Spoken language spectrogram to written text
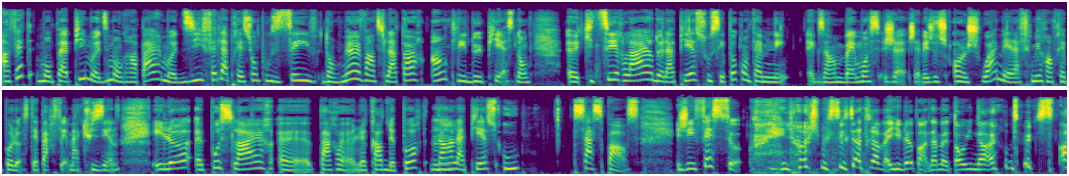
En fait, mon papy m'a dit, mon grand-père m'a dit, fais de la pression positive. Donc, mets un ventilateur entre les deux pièces. Donc, euh, qui tire l'air de la pièce où c'est pas contaminé. Exemple, ben moi, j'a- j'avais juste un choix, mais la fumée rentrait pas là. C'était parfait, ma cuisine. Et là, euh, pousse l'air euh, par euh, le cadre de porte dans la pièce où ça se passe. J'ai fait ça. Et là, je me suis à travailler là pendant, mettons, une heure, deux heures.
